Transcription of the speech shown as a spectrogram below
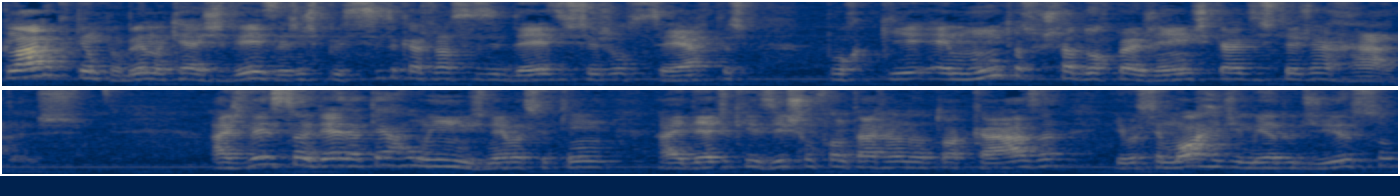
Claro que tem um problema que às vezes a gente precisa que as nossas ideias estejam certas porque é muito assustador para a gente que elas estejam erradas. Às vezes são ideias até ruins, né? Você tem a ideia de que existe um fantasma na tua casa e você morre de medo disso,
